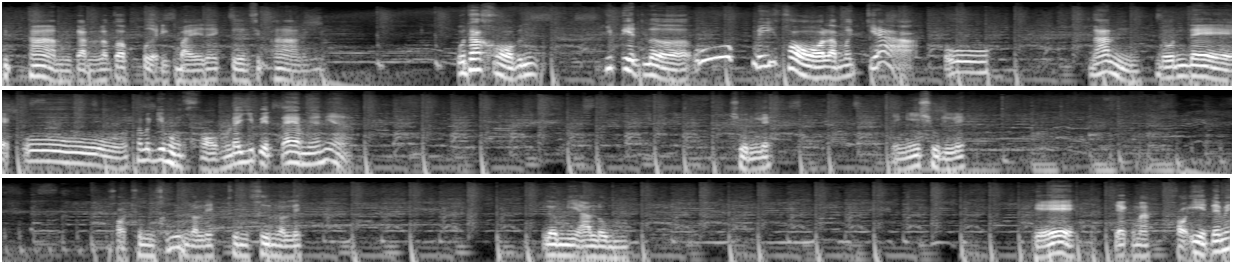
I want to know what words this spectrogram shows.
สิบห้าเหมือนกัน แล้วก็เปิดอีกใบได้เกินสิบห้าเลยโอ้ถ้าขอเป็นยี่สิบเอ็ดเหรอโอ้ไม่ขอละเมื่อกี้โอ้นั่นโดนแดกโอ้ถ้าเมื่อกี้ผมขอผมได้ยี่สิบแต้มแล้วเนี่ยฉุนเลย อย่างนี้ฉุนเลยขอทุนขึ้นกันเลยทุนขึ้นกันเลยเริ่มมีอารมณ์โอเคแจ็คมา ขอเอ็ดได้ไหม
